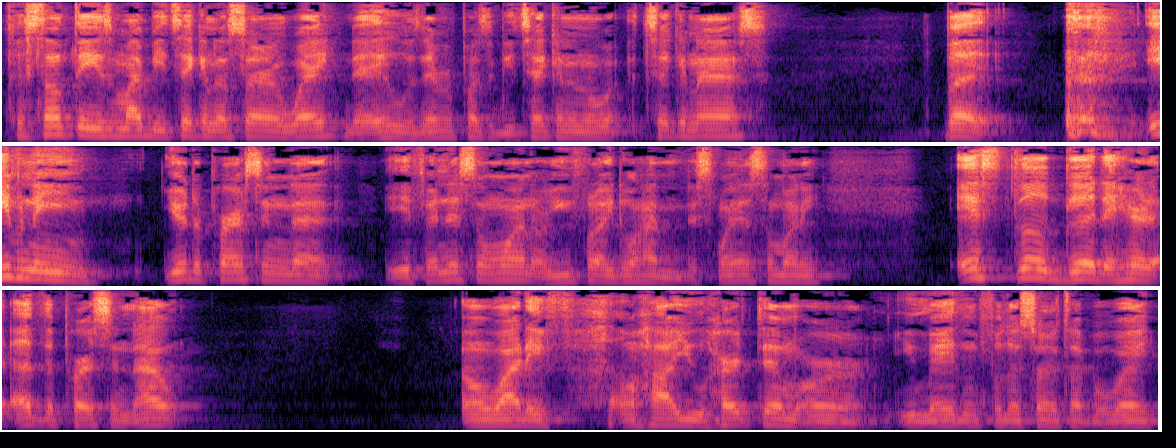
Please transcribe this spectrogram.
Because some things might be taken a certain way that it was never supposed to be taken taken as. But even if you're the person that offended someone or you feel like you don't have to explain to somebody, it's still good to hear the other person out on why they on how you hurt them or you made them feel a certain type of way.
